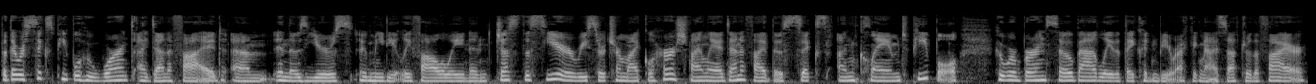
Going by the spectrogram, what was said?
but there were six people who weren't identified um, in those years immediately following. And just this year, researcher Michael Hirsch finally identified those six unclaimed people who were burned so badly that they couldn't be recognized after the fire.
